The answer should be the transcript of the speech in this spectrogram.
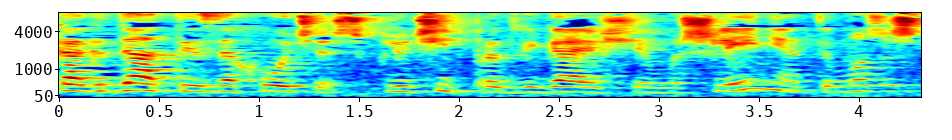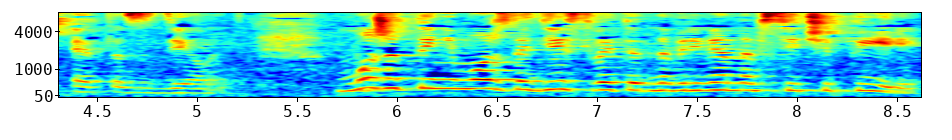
когда ты захочешь включить продвигающее мышление, ты можешь это сделать. Может, ты не можешь задействовать одновременно все четыре,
